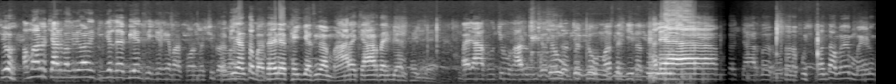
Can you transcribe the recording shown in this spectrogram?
શું? અમારો ચાર બંગલી વાળી કિંગલ દે બેન થઈ જશે અમારા ફોનમાં શું કરવાનું બેન તો બધાને થઈ ગયા છે આ મારે ચાર થાય બેન થઈ ગયા. અલ્યા આ પૂછ્યું સારું ગીત હતું કેટલું મસ્ત ગીત હતું? અલ્યા તો ચાર તો રોતો તો પુષ્પન તો અમે મયણું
